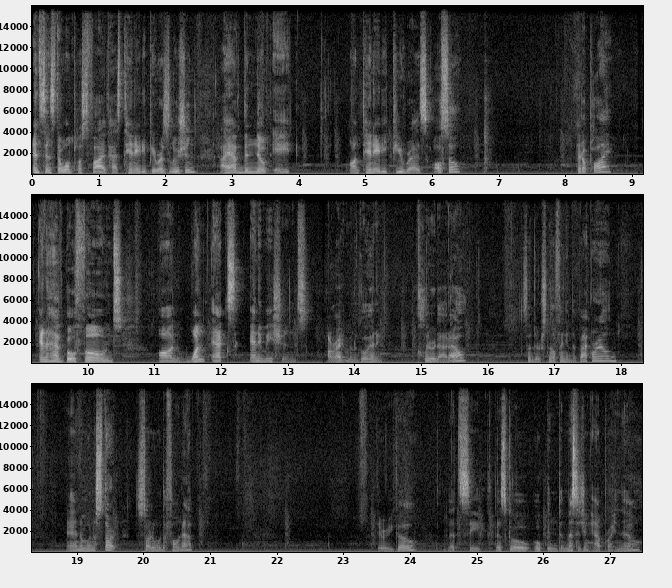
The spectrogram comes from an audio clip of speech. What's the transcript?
And since the OnePlus 5 has 1080p resolution, I have the Note 8 on 1080p res also. Hit apply. And I have both phones on 1x animations. All right, I'm gonna go ahead and clear that out. So there's nothing in the background. And I'm gonna start, starting with the phone app. There we go. Let's see, let's go open the messaging app right now.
